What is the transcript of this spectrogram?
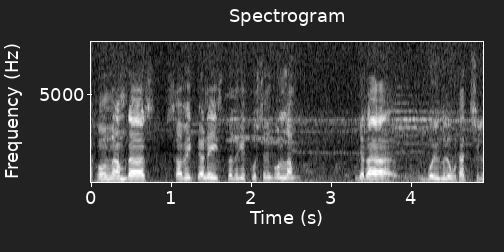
এখন আমরা স্বাভাবিককানেই তাদেরকে কোশ্চেন করলাম, যারা বইগুলো উঠাচ্ছিল,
